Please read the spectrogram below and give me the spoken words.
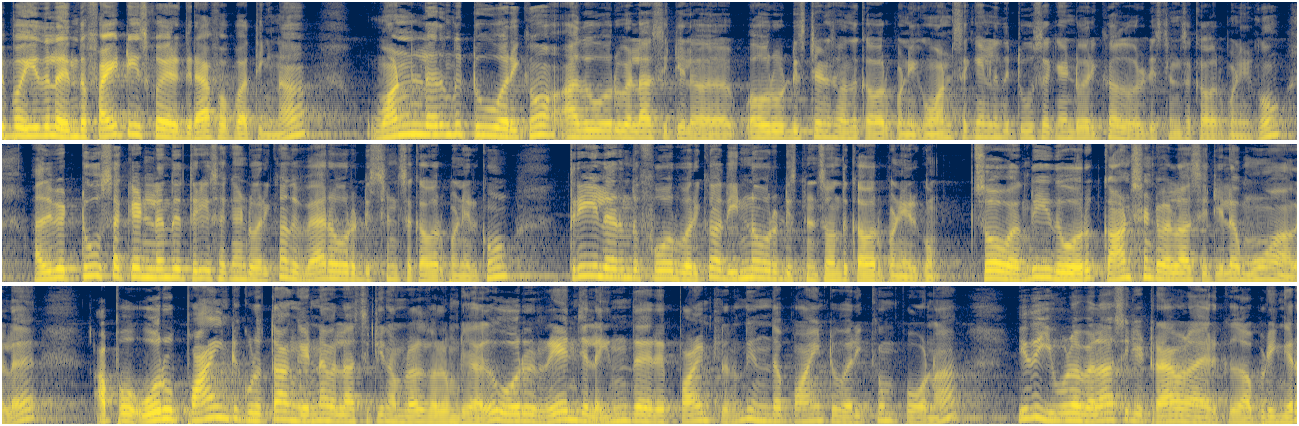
இப்போ இதில் இந்த ஃபைவ் டி ஸ்கொயர் கிராஃபை பார்த்தீங்கன்னா ஒன்லேருந்து டூ வரைக்கும் அது ஒரு வெலாசிட்டியில் ஒரு டிஸ்டன்ஸ் வந்து கவர் பண்ணிக்கும். ஒன் செகண்ட்லேருந்து டூ செகண்ட் வரைக்கும் அது ஒரு டிஸ்டன்ஸை கவர் பண்ணியிருக்கும் அதுவே டூ செகண்ட்லேருந்து த்ரீ செகண்ட் வரைக்கும் அது வேறு ஒரு டிஸ்டன்ஸை கவர் பண்ணியிருக்கும் த்ரீலேருந்து ஃபோர் வரைக்கும் அது இன்னொரு டிஸ்டன்ஸ் வந்து கவர் பண்ணியிருக்கும் ஸோ வந்து இது ஒரு கான்ஸ்டன்ட் வெலாசிட்டியில் மூவ் ஆகலை. அப்போது ஒரு பாயிண்ட் கொடுத்தா அங்கே என்ன வெலாசிட்டி நம்மளால் சொல்ல முடியாது. ஒரு ரேஞ்சில் இந்த பாயிண்ட்லேருந்து இந்த பாயிண்ட் வரைக்கும் போனால் இது இவ்வளோ வெலாசிட்டி ட்ராவல் ஆகிருக்கு அப்படிங்கிற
